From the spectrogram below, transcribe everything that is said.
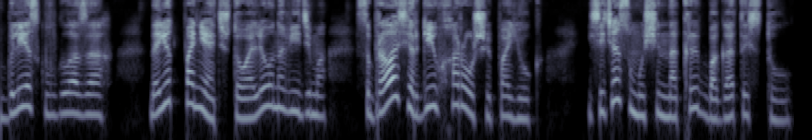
блеск в глазах дает понять, что Алена, видимо, собрала Сергею хороший паёк, и сейчас у мужчин накрыт богатый стол.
